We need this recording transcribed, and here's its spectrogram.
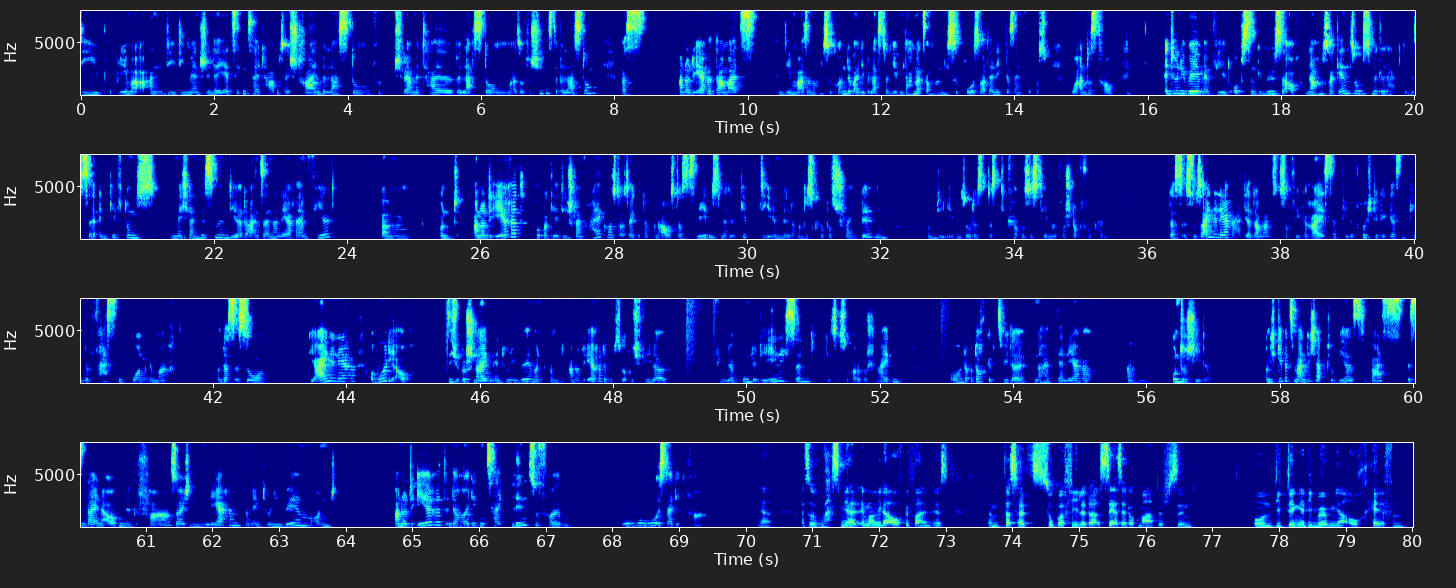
die Probleme an, die die Menschen in der jetzigen Zeit haben, sei Strahlenbelastung, Schwermetallbelastung, also verschiedenste Belastungen, was Arnold Ehre damals in dem Maße noch nicht so konnte, weil die Belastung eben damals auch noch nicht so groß war. Da legt er seinen Fokus woanders drauf. Anthony William empfiehlt Obst und Gemüse, auch Nahrungsergänzungsmittel, hat gewisse Entgiftungsmechanismen, die er da in seiner Lehre empfiehlt. Ähm, und Arnold Ehret propagiert die schleimfreie Kost, also er geht davon aus, dass es Lebensmittel gibt, die im Inneren des Körpers Schleim bilden und die eben so, dass, dass die Körpersysteme verstopfen können. Das ist so seine Lehre, hat ja damals ist auch viel gereist, hat viele Früchte gegessen, viele Fastenkuren gemacht. Und das ist so die eine Lehre, obwohl die auch sich überschneiden. Anthony William und Arnold Ehre, da gibt es wirklich viele, viele Punkte, die ähnlich sind, die sich sogar überschneiden. Und aber doch gibt es wieder innerhalb der Lehre ähm, Unterschiede. Und ich gebe jetzt mal an dich ab, Tobias. Was ist in deinen Augen eine Gefahr, solchen Lehren von Anthony William und Arnold Ehret in der heutigen Zeit blind zu folgen? Wo, wo, wo ist da die Gefahr? Ja, also was mir halt immer wieder aufgefallen ist, ähm, dass halt super viele da sehr, sehr dogmatisch sind. Und die Dinge, die mögen ja auch helfen,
